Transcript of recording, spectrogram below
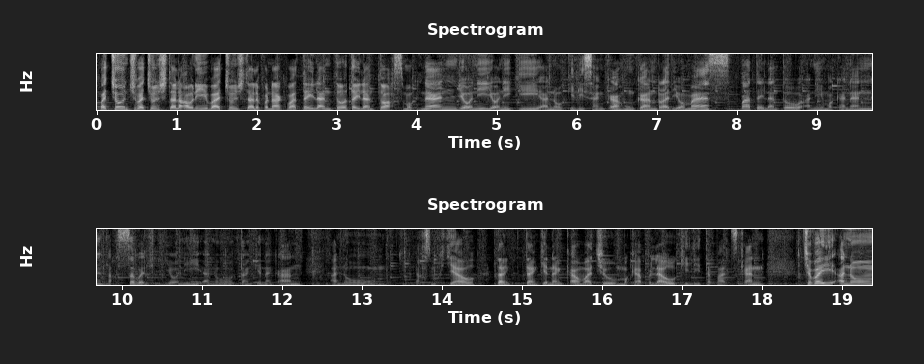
Bachunch, bachunch talakawni, bachunch talapanak ba Tailanto, Tailanto aksmoknan, yoni yoni ki ano kilisanka hunkan radio mas, ba Tailanto ani makanan laksabal, yoni ano tangkinakan, ano aksmokyaw, Chabay ano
